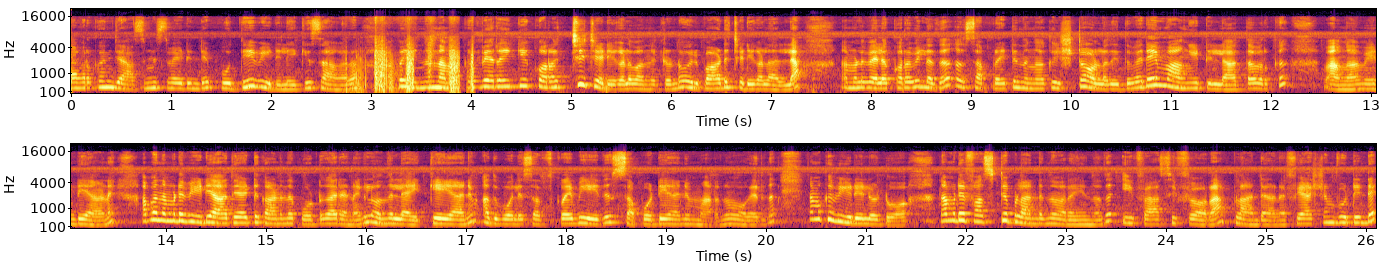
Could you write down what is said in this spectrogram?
എല്ലാവർക്കും ജാസ്മിൻ വൈഡിന്റെ പുതിയ വീടിലേക്ക് സ്വാഗതം. അപ്പോൾ ഇന്ന് നമുക്ക് വെറൈറ്റി കുറച്ച് ചെടികൾ വന്നിട്ടുണ്ട്. ഒരുപാട് ചെടികളല്ല. നമ്മൾ വിലക്കുറവില്ലത് സെപ്പറേറ്റ് നിങ്ങൾക്ക് ഇഷ്ടമുള്ളത് ഇതുവരെയും വാങ്ങിയിട്ടില്ലാത്തവർക്ക് വാങ്ങാൻ വേണ്ടിയാണ്. അപ്പോൾ നമ്മുടെ വീഡിയോ ആദ്യമായിട്ട് കാണുന്ന കൂട്ടുകാരാണെങ്കിൽ ഒന്ന് ലൈക്ക് ചെയ്യാനും അതുപോലെ സബ്സ്ക്രൈബ് ചെയ്ത് സപ്പോർട്ട് ചെയ്യാനും മറന്നു പോകരുത്. നമുക്ക് വീഡിയോയിലോട്ട് പോകാം നമ്മുടെ ഫസ്റ്റ് പ്ലാന്റ് എന്ന് പറയുന്നത് ഈ ഫാസിഫ്യോറ പ്ലാന്റ് ആണ്. ഫാഷൻ ഫുഡിന്റെ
